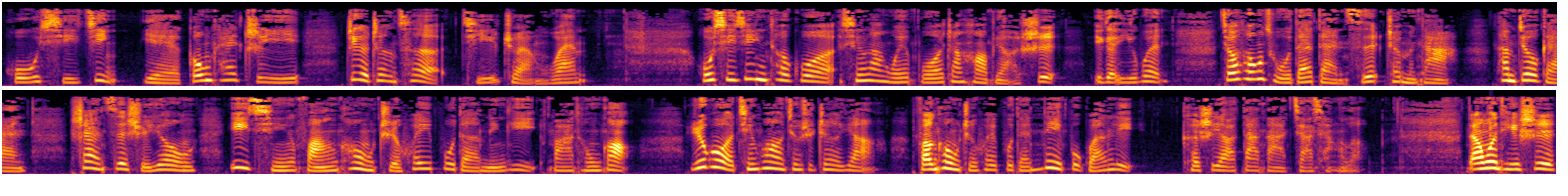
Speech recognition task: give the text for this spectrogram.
胡锡进也公开质疑这个政策急转弯。胡锡进透过新浪微博账号表示：“一个疑问，交通组的胆子这么大，他们就敢擅自使用疫情防控指挥部的名义发通告。”如果情况就是这样，防控指挥部的内部管理可是要大大加强了。但问题是，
